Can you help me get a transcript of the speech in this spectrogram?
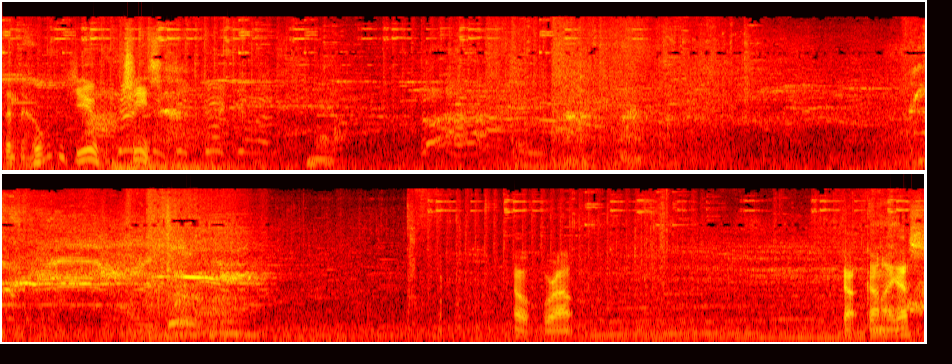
Then who are you? Jeez. Oh, we're out. Got gun, I guess.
